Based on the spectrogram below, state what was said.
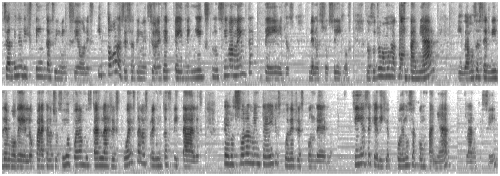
O sea, tiene distintas dimensiones y todas esas dimensiones dependen exclusivamente de ellos, de nuestros hijos. Nosotros vamos a acompañar y vamos a servir de modelo para que nuestros hijos puedan buscar la respuesta a las preguntas vitales, pero solamente ellos pueden responderlo. Fíjense que dije, podemos acompañar, claro que sí,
